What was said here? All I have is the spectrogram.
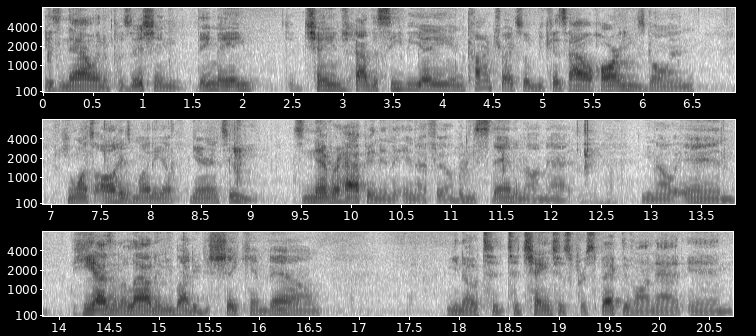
is now in a position they may change how the CBA and contracts look because how hard he's going. He wants all his money up guaranteed. It's never happened in the NFL, but he's standing on that, you know, and he hasn't allowed anybody to shake him down, you know, to, to change his perspective on that. And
